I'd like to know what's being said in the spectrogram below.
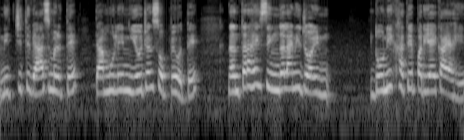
निश्चित व्याज मिळते. त्यामुळे नियोजन सोपे होते. नंतर आहे सिंगल आणि जॉईंट दोन्ही खाते पर्याय काय आहे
